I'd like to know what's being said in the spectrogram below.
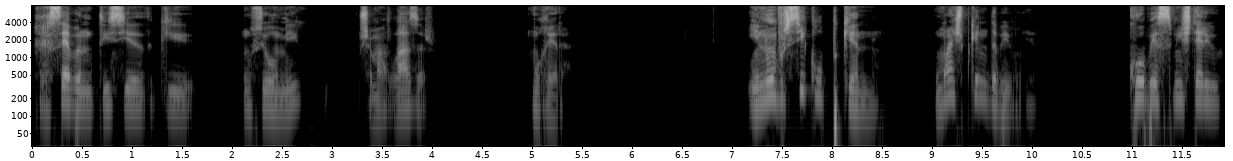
recebe a notícia de que um seu amigo, chamado Lázaro, morrera. E num versículo pequeno, o mais pequeno da Bíblia, coube esse mistério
